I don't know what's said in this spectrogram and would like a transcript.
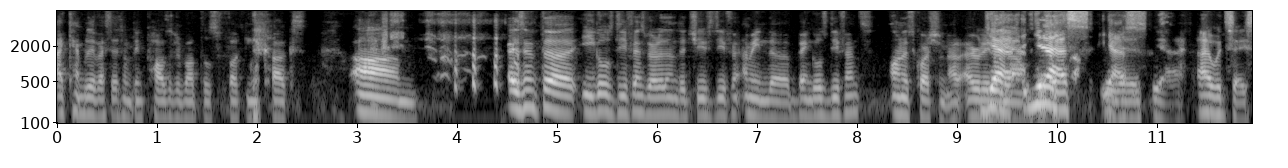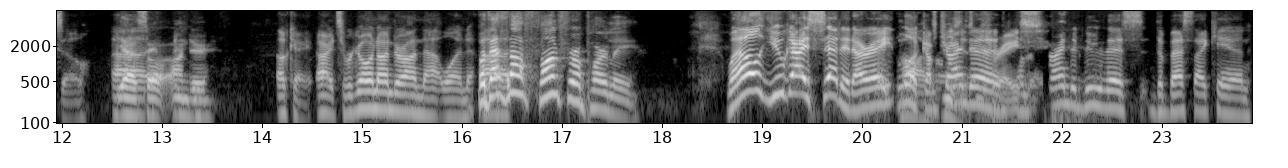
I can't believe I said something positive about those fucking cucks. Um, isn't the Eagles defense better than the Chiefs defense? I mean, the Bengals defense. Honest question. I, I really Yeah. Yes. Yes. yeah, I would say so. Yeah, Uh, so under. okay, all right, so we're going under on that one. But that's Uh, not fun for a parlay. Well, you guys said it. All right. Look, Oh, I'm trying Jesus to I'm Christ. trying to do this the best I can.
